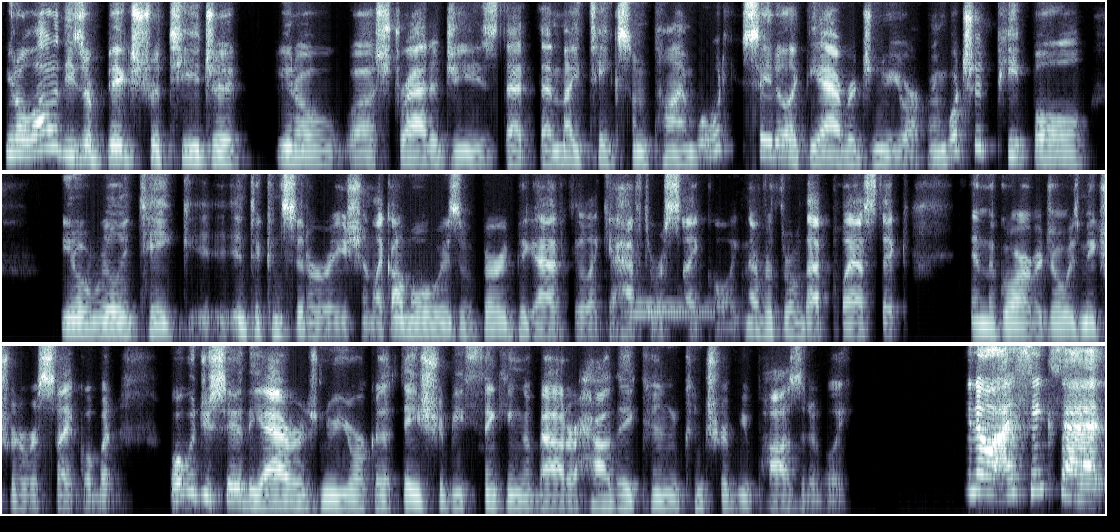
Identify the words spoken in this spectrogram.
You know, a lot of these are big strategic, you know, uh, strategies that that might take some time. What, what do you say to like the average New York? I mean, what should people you know really take into consideration like i'm always a very big advocate like you have to recycle like never throw that plastic in the garbage always make sure to recycle. But what would you say to the average new yorker that they should be thinking about or how they can contribute positively you know i think that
